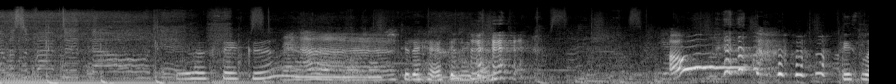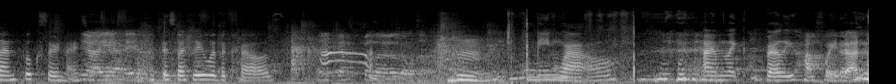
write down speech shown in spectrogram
ever survived without it. You look so good. Very nice. Do the hair thing again. oh! this length looks so nice. Yeah, yeah, yeah. Especially with the curls. Like. Mm. Meanwhile, I'm like barely halfway done.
